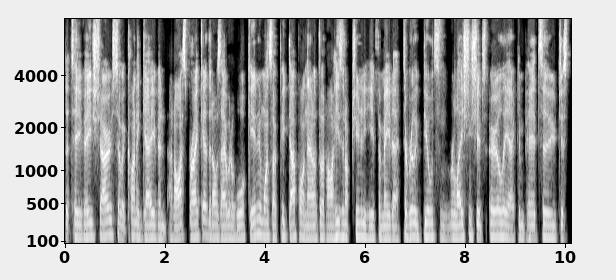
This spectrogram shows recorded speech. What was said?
the TV show. So it kind of gave an, an icebreaker that I was able to walk in. And once I picked up on that, I thought, oh, here's an opportunity here for me to, to really build some relationships earlier compared to just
